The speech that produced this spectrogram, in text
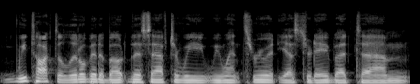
we talked a little bit about this after we, we went through it yesterday, but um,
